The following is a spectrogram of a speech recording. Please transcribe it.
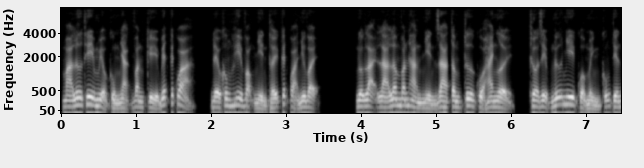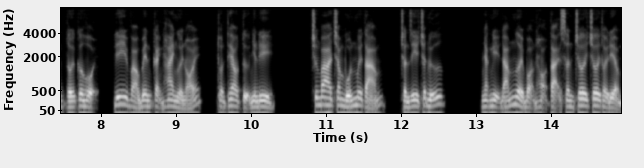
mà lư thi miệu cùng nhạc văn kỳ biết kết quả, đều không hy vọng nhìn thấy kết quả như vậy. Ngược lại là lâm văn hàn nhìn ra tâm tư của hai người, thừa dịp nữ nhi của mình cũng tiến tới cơ hội, đi vào bên cạnh hai người nói, thuận theo tự nhiên đi. Chương ba trăm bốn mươi tám, trần di chất nữ nhạc nghị đám người bọn họ tại sân chơi chơi thời điểm,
